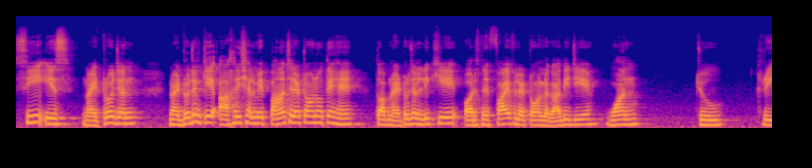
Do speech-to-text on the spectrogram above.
सी इज़ नाइट्रोजन नाइट्रोजन के आखिरी शेल में पाँच इलेक्ट्रॉन होते हैं तो आप नाइट्रोजन लिखिए, और इसमें फाइव इलेक्ट्रॉन लगा दीजिए। One two three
